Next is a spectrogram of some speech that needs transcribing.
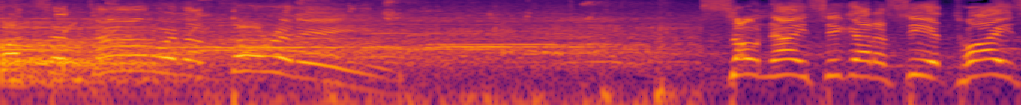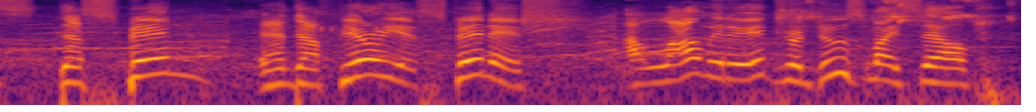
puts it down with authority. So nice, you gotta see it twice. The spin and the furious finish. Allow me to introduce myself.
